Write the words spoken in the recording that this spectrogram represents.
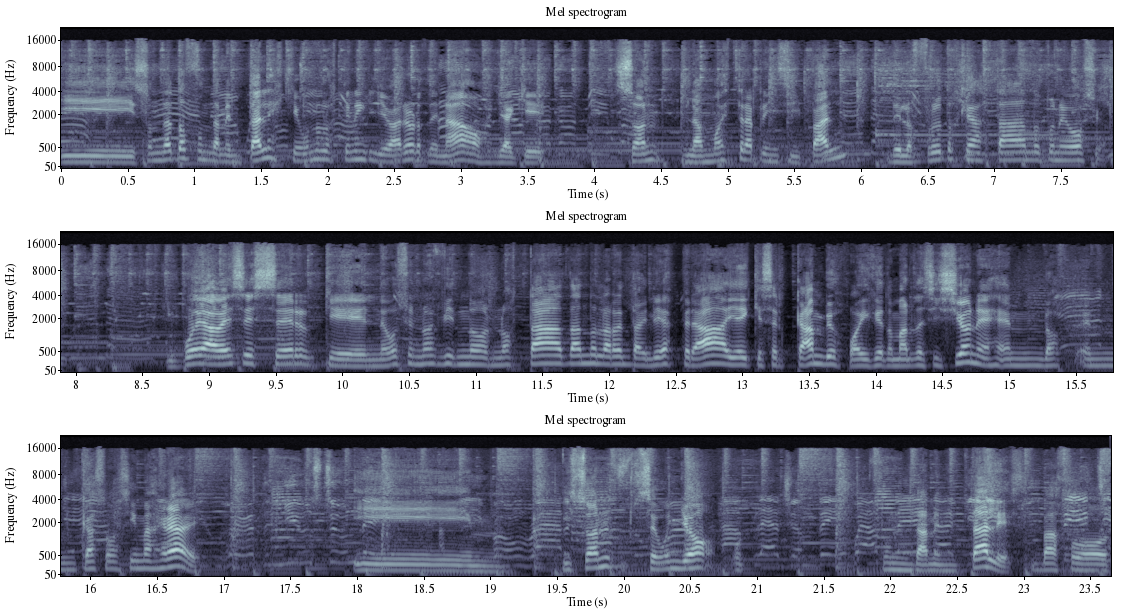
Y son datos fundamentales que uno los tiene que llevar ordenados, ya que son la muestra principal de los frutos que está dando tu negocio. Y puede a veces ser que el negocio no, es, está dando la rentabilidad esperada y hay que hacer cambios o hay que tomar decisiones en, casos así más graves. Y, y son, según yo, fundamentales bajo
